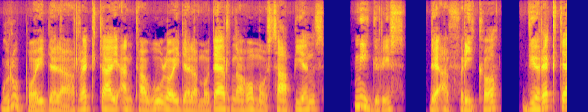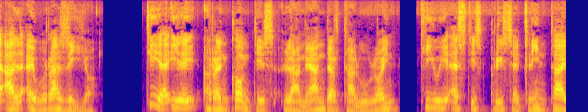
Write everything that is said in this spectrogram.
gruppoi de la rectai antauloi de la moderna homo sapiens migris de Africo directe al Eurasio. Tie ili rencontis la neandertaluloin kiui estis prisetlintai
